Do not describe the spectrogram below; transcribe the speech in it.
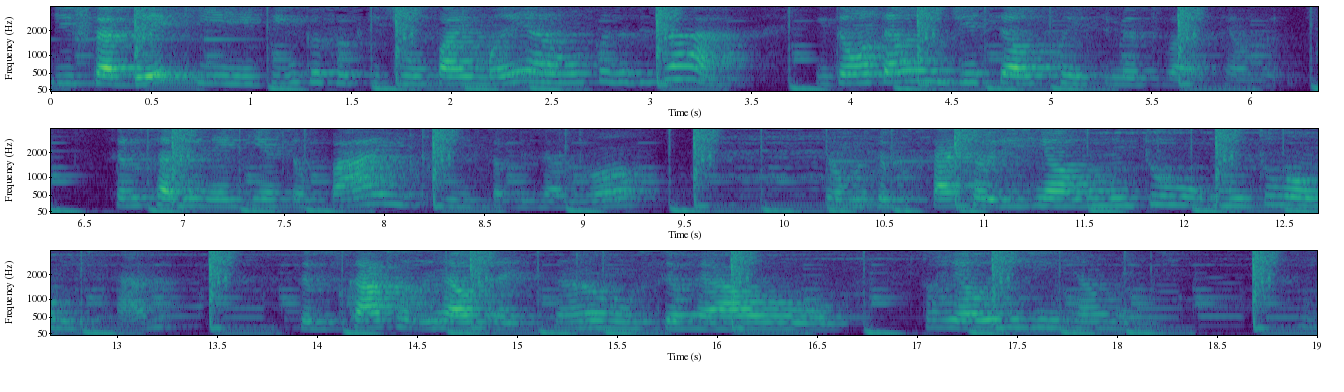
E saber que tem pessoas que tinham pai e mãe era uma coisa bizarra. Então, até onde esse autoconhecimento vai realmente? Você não sabe nem quem é seu pai, quem é sua bisavó. Então, você buscar essa origem é algo muito, muito longe, sabe? Você buscar a sua real tradição, o seu real. sua real origem realmente. Sim.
